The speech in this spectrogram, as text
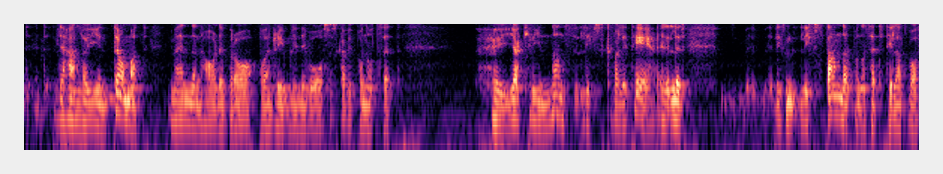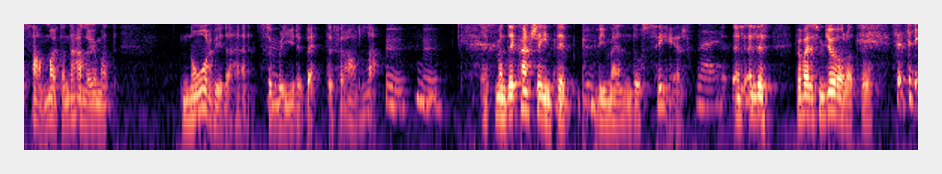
Det, det, handlar ju inte om att männen har det bra på en rimlig nivå så ska vi på något sätt höja kvinnans livskvalitet eller liksom livsstandard på något sätt till att vara samma. Utan det handlar ju om att når vi det här så Mm. blir det bättre för alla. Mm, mm. Eh, Men det kanske inte vi män då ser. Nej. Eller, eller för vad är det som gör att det... För, för det,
